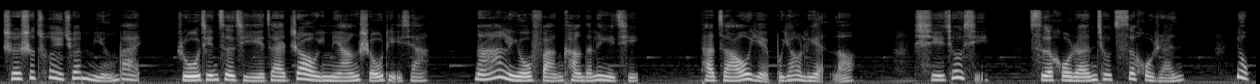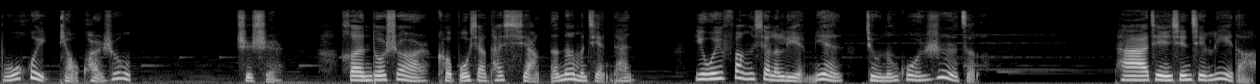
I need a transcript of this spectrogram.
只是翠娟明白，如今自己在赵姨娘手底下，哪里有反抗的力气？她早也不要脸了，洗就洗，伺候人就伺候人，又不会掉块肉。只是，很多事儿可不像她想的那么简单，以为放下了脸面就能过日子了。她尽心尽力的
